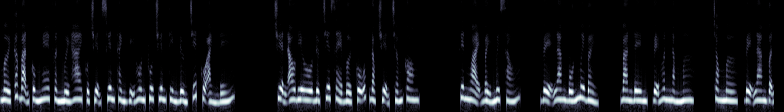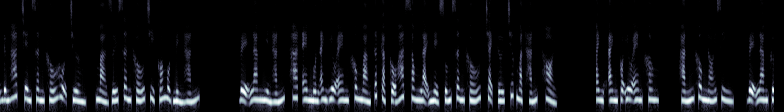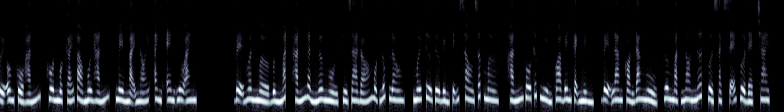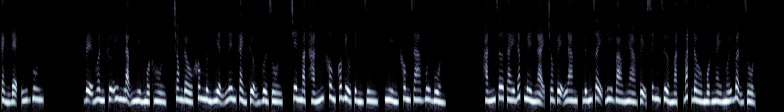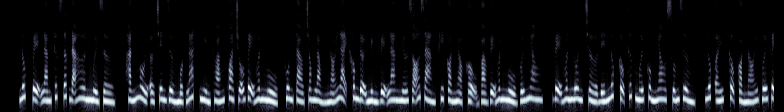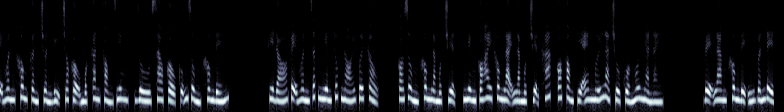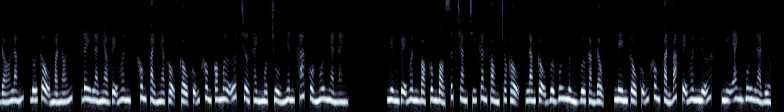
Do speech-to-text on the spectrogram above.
Mời các bạn cùng nghe phần 12 của truyện xuyên thành vị hôn phu chuyên tìm đường chết của ảnh đế. Chuyện audio được chia sẻ bởi Cô Úc Đọc Chuyện.com Phiên ngoại 76 Vệ Lam 47 Ban đêm, vệ huân nằm mơ. Trong mơ, vệ Lam vẫn đứng hát trên sân khấu hội trường, mà dưới sân khấu chỉ có một mình hắn. Vệ Lam nhìn hắn, hát em muốn anh yêu em không màng tất cả cậu hát xong lại nhảy xuống sân khấu, chạy tới trước mặt hắn, hỏi. Anh, anh có yêu em không? Hắn không nói gì, vệ lam cười ôm cổ hắn, hôn một cái vào môi hắn, mềm mại nói anh em yêu anh. Vệ huân mở bừng mắt, hắn ngần ngơ ngồi từ ra đó một lúc lâu, mới từ từ bình tĩnh sau giấc mơ, hắn vô thức nhìn qua bên cạnh mình, vệ lam còn đang ngủ, gương mặt non nớt vừa sạch sẽ vừa đẹp trai, cảnh đẹp ý vui. Vệ huân cứ im lặng nhìn một hồi, trong đầu không ngừng hiện lên cảnh tượng vừa rồi, trên mặt hắn không có biểu tình gì, nhìn không ra vui buồn. Hắn giơ tay đắp mền lại cho vệ lam, đứng dậy đi vào nhà vệ sinh rửa mặt bắt đầu một ngày mới bận rộn. Lúc vệ lam thức giấc đã hơn 10 giờ, hắn ngồi ở trên giường một lát nhìn thoáng qua chỗ vệ huân ngủ, phun tào trong lòng nói lại không đợi mình vệ lam nhớ rõ ràng khi còn nhỏ cậu và vệ huân ngủ với nhau, vệ huân luôn chờ đến lúc cậu thức mới cùng nhau xuống giường, lúc ấy cậu còn nói với vệ huân không cần chuẩn bị cho cậu một căn phòng riêng, dù sao cậu cũng dùng không đến. Khi đó vệ huân rất nghiêm túc nói với cậu, có dùng không là một chuyện, nhưng có hay không lại là một chuyện khác, có phòng thì em mới là chủ của ngôi nhà này. Vệ Lam không để ý vấn đề đó lắm, đối cậu mà nói, đây là nhà vệ huân, không phải nhà cậu, cậu cũng không có mơ ước trở thành một chủ nhân khác của ngôi nhà này. Nhưng vệ huân bỏ công bỏ sức trang trí căn phòng cho cậu, làm cậu vừa vui mừng vừa cảm động, nên cậu cũng không phản bác vệ huân nữa, nghĩ anh vui là được.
